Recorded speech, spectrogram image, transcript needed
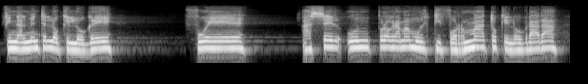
finalmente lo que logré fue hacer un programa multiformato que lograra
